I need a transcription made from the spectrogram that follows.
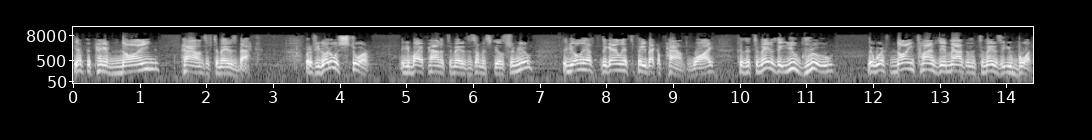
You have to pay him nine pounds of tomatoes back. But if you go to a store and you buy a pound of tomatoes and someone steals from you, then you only have, the guy only has to pay you back a pound. Why? Because the tomatoes that you grew they're worth nine times the amount of the tomatoes that you bought.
